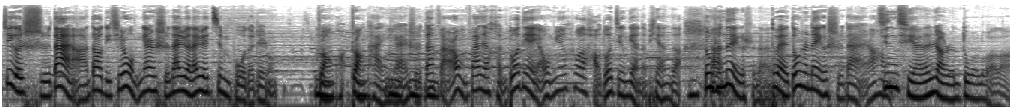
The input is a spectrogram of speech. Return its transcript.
这个时代啊，到底其实我们应该是时代越来越进步的这种状况状态，应该是。但反而我们发现很多电影，我们因为说了好多经典的片子，都是那个时代的，对，都是那个时代。然后金钱让人堕落了，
